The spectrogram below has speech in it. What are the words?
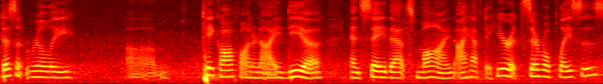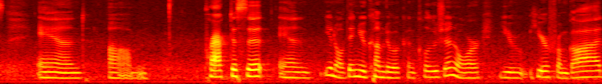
doesn't really um, take off on an idea and say that's mine. I have to hear it several places and um, practice it, and you know, then you come to a conclusion or you hear from God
